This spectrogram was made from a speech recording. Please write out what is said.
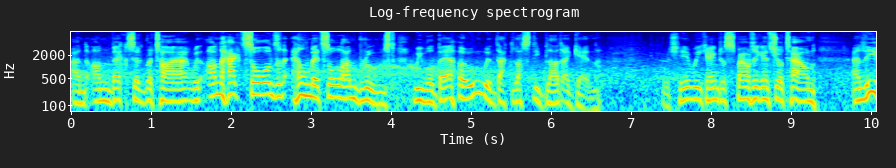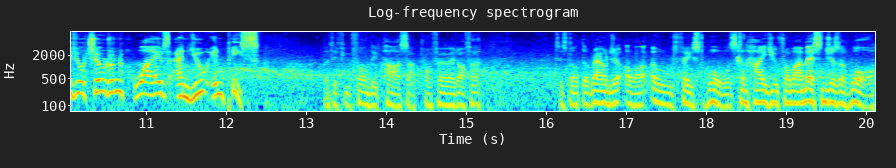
and unvexed retire, with unhacked swords and helmets all unbruised, we will bear home with that lusty blood again, which here we came to spout against your town, and leave your children, wives, and you in peace. But if you fondly pass our proffered offer, 'Tis not the roundure of our old-faced walls can hide you from our messengers of war,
